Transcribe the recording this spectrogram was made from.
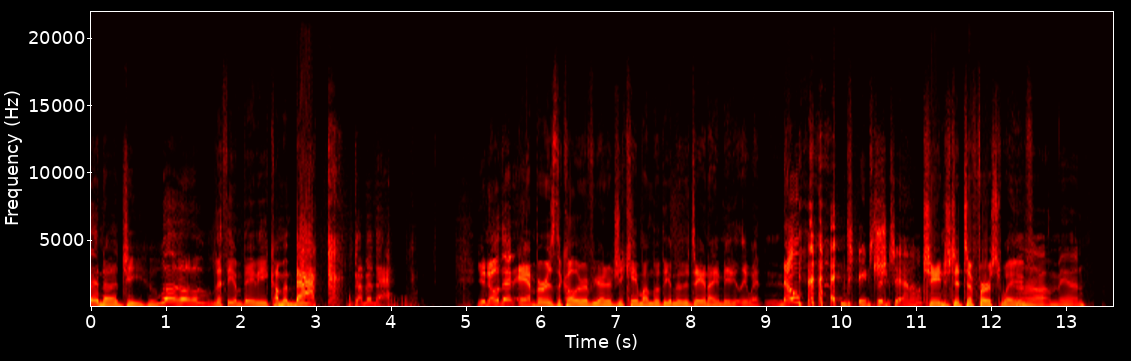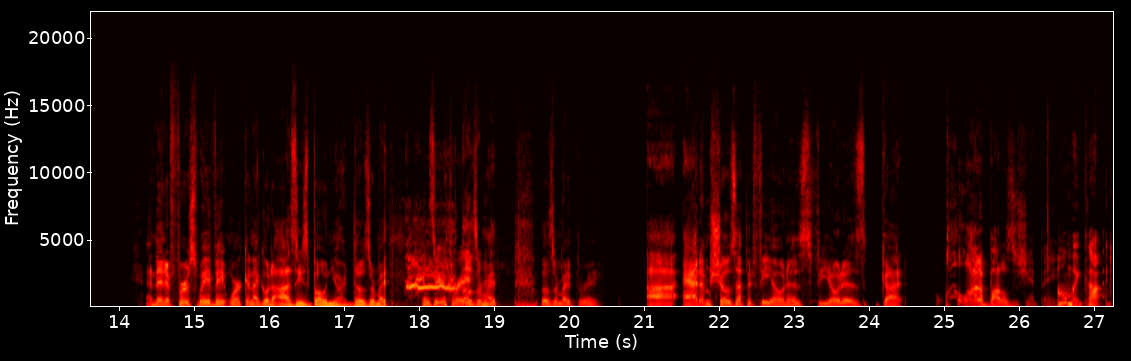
energy. Whoa. Lithium, baby. Coming back. Coming back. You know that amber is the color of your energy came on lithium the other day, and I immediately went, nope. Changed the channel. Changed it to first wave. Oh man, and then if first wave ain't working, I go to Ozzy's Boneyard. Those are my those are your three. those are my those are my three. Uh Adam shows up at Fiona's. Fiona's got a lot of bottles of champagne. Oh my god.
